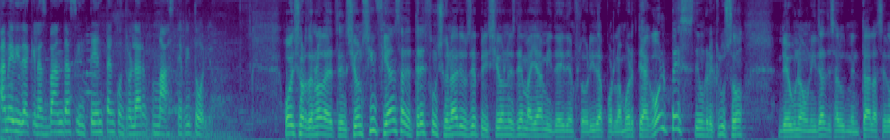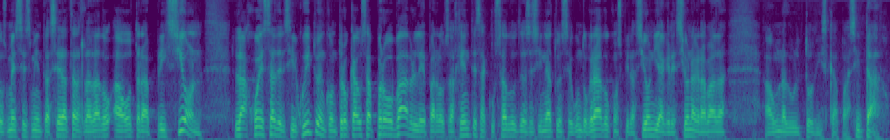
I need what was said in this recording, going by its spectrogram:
a medida que las bandas intentan controlar más territorio. Hoy se ordenó la detención sin fianza de tres funcionarios de prisiones de Miami-Dade en Florida por la muerte a golpes de un recluso de una unidad de salud mental hace dos meses mientras era trasladado a otra prisión. La jueza del circuito encontró causa probable para los agentes acusados de asesinato en segundo grado, conspiración y agresión agravada a un adulto discapacitado.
